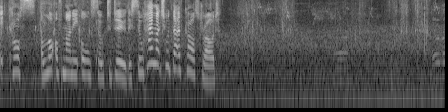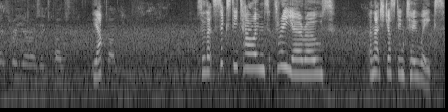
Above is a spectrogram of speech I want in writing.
it costs a lot of money also to do this. So how much would that have cost, Rod? Uh, about three euros each post. Yep. So that's 60 times three euros and that's just in two weeks.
